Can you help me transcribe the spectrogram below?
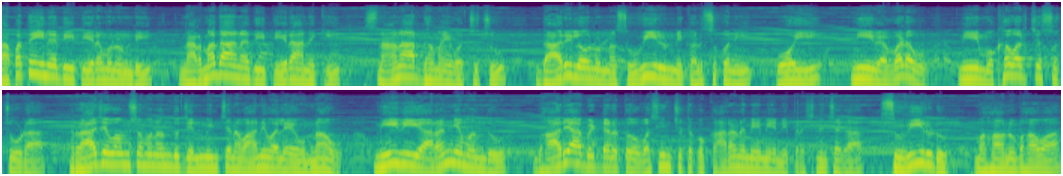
తపతీ నదీ తీరము నుండి నర్మదా నదీ తీరానికి స్నానార్థమై వచ్చుచు దారిలోనున్న సువీరుణ్ణి కలుసుకొని ఓయి నీవెవ్వడవు? నీ ముఖవర్చస్సు చూడ రాజవంశమునందు జన్మించిన వానివలే ఉన్నావు. నీవీ అరణ్యమందు భార్యాబిడ్డలతో వసించుటకు కారణమేమి అని ప్రశ్నించగా సువీరుడు మహానుభావ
